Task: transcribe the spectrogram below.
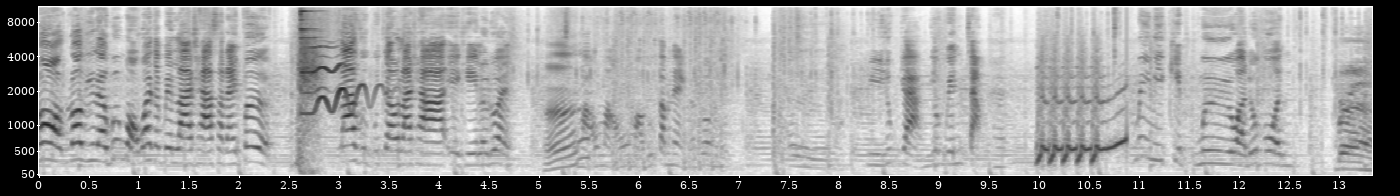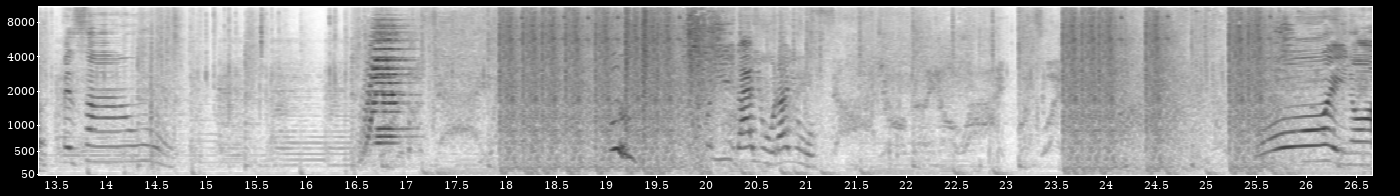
รอบรอบที่แล้วเพิ่งบอกว่าจะเป็นราชาสไนเปอร์ ล่าสุดกูจะเอาราชา AK แล้วด้วย เหมาเหมาเหมาทุกตำแหน่งครับช่วงนี้ เออ มีทุกอย่างยกเว้นจับฮะ ไม่มีเก็บมือว่ะทุกคน Bruh. เป็นเศร้าูโอ้ยเนาะ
